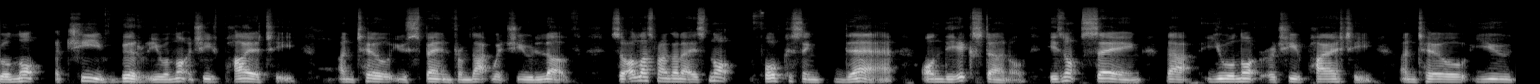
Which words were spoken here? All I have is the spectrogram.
will not achieve bir, you will not achieve piety until you spend from that which you love. So Allah subhanahu wa ta'ala is not focusing there on the external. He's not saying that you will not achieve piety until you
